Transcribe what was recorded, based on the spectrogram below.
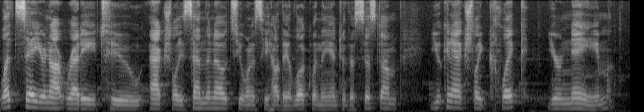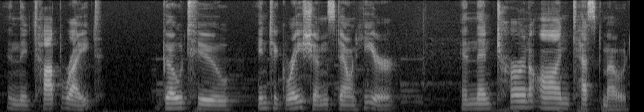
let's say you're not ready to actually send the notes, you want to see how they look when they enter the system, you can actually click your name in the top right, go to integrations down here, and then turn on test mode.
